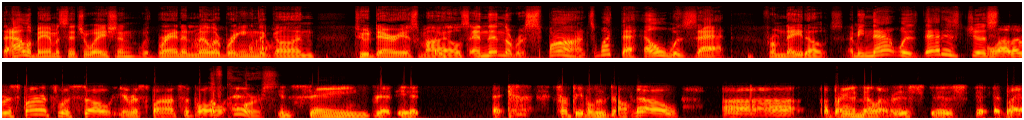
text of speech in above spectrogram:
The Alabama situation with Brandon Miller bringing the gun to Darius Miles, and then the response. What the hell was that from Nate Oats? I mean, that was that is just Well, the response was so irresponsible, Of course. and insane that it. For people who don't know, uh, Brandon Miller is is by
